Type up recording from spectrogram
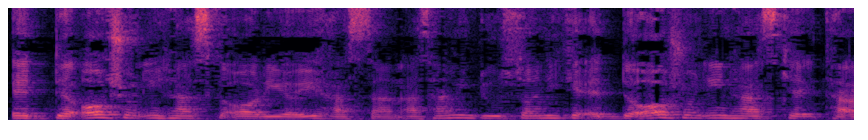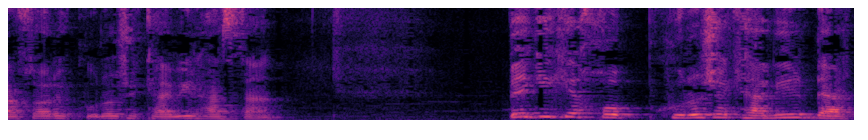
ادعاشون این هست که آریایی هستن از همین دوستانی که ادعاشون این هست که طرفدار کوروش کبیر هستن بگی که خب کوروش کبیر در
